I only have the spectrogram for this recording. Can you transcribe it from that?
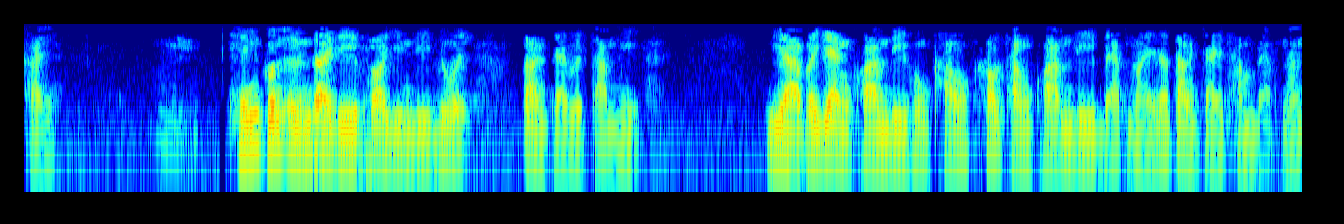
ใคร เห็นคนอื่นได้ดีพอยินดีด้วย ตั้งใจไว้ตามนี้ อย่าไปแย่งความดีของเขา เขาทำความดีแบบไหนแล้วตั้งใจทำแบบนั้น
